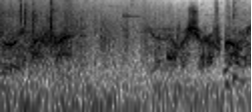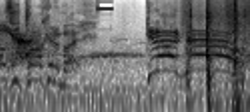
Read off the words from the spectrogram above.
Yuri, my friend. You never should have What the come hell's here. he talking about? Get out now!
